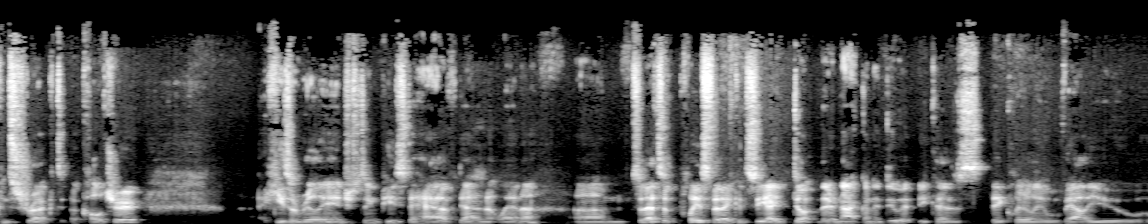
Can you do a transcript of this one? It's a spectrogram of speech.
construct a culture, he's a really interesting piece to have down in Atlanta. Um, so that's a place that I could see. I don't. They're not going to do it because they clearly value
